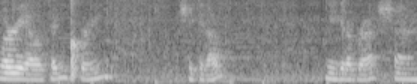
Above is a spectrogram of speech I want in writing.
L'Oreal setting spray. Shake it up. We're gonna get our brush and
